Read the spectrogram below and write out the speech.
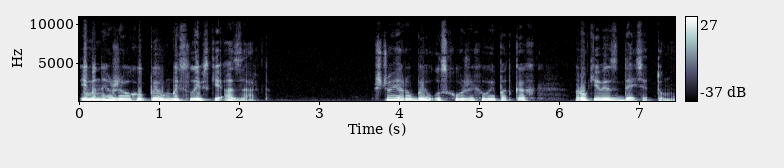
і мене вже охопив мисливський азарт. Що я робив у схожих випадках років із десять тому?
